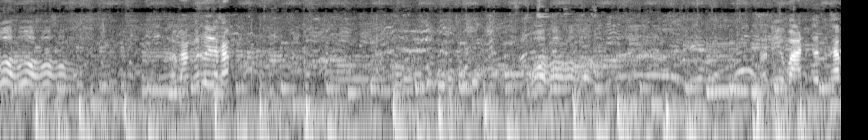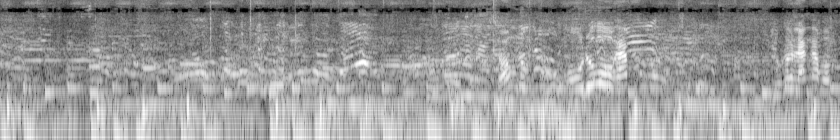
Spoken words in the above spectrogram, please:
อ้โหระวังกันด้วยนะครับ โอ้โหตอนนี้หวานกันครับสองนุ่มโฮโดครับ อยู่ข้างหลังครับผม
